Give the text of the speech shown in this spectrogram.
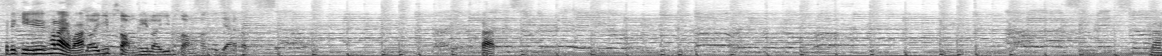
เมื่อกี้นี่เท่าไหร่วะร้อยยี่สิบสองที่ร้อยยี่สิบสองครับพี่ยาครับตัดนะ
